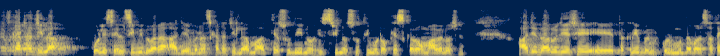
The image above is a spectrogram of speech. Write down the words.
બનાસકાંઠા જિલ્લા પોલીસ એલસીબી દ્વારા આજે બનાસકાંઠા જિલ્લામાં અત્યાર સુધીનો હિસ્ટ્રીનો સૌથી મોટો કેસ કરવામાં આવેલો છે. આ જે દારૂ જે છે એ તકરીબન કુલ મુદ્દામાલ સાથે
